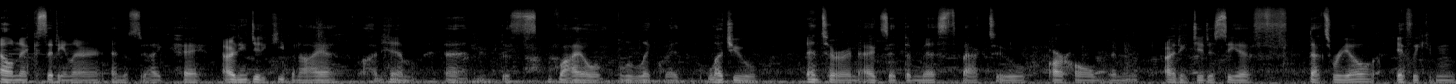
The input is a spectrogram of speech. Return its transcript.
Elnick sitting there, and just be like, hey, I need you to keep an eye on him and this vial of blue liquid. Let you enter and exit the mist back to our home, and I need you to see if that's real, if we can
